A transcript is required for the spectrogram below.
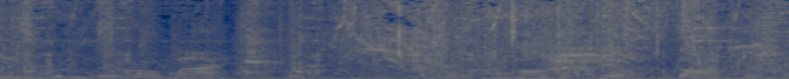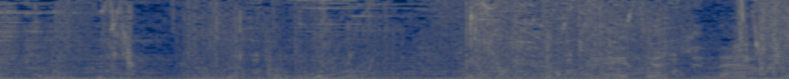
These moves are all mine. Hold still, Scar. Pay attention now.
